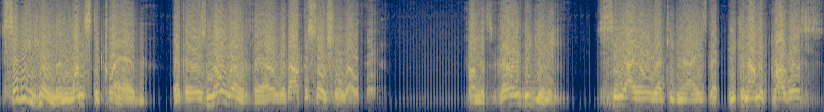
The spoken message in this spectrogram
Sidney Hillman once declared that there is no welfare without the social welfare. From its very beginning, CIO recognized that economic progress,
